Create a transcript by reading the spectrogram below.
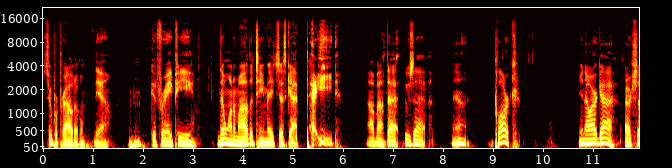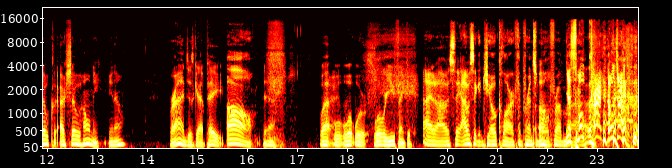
super proud of him. Yeah. Mm-hmm. Good for AP. Then one of my other teammates just got paid. How about that? Who's that? Yeah, Clark. You know our guy, our show, our show homie. You know, Ryan just got paid. Oh, yeah. What what were what were you thinking? I don't know. I was thinking, I was thinking Joe Clark, the principal Oh. from. You uh, smoke crack, don't you?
